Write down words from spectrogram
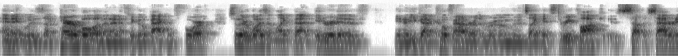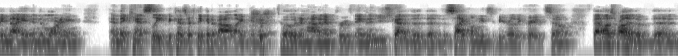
And it was like terrible and then I'd have to go back and forth. So there wasn't like that iterative you know, you got a co-founder in the room who's like, it's three o'clock Saturday night in the morning, and they can't sleep because they're thinking about like you know code and how to improve things. And you just got the the, the cycle needs to be really great. So that was probably the the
